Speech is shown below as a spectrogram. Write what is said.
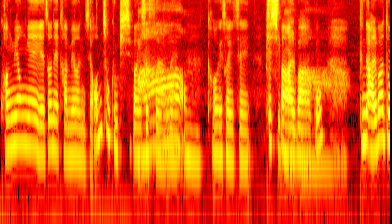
광명에 예전에 가면 이제 엄청 큰 PC방이 있었어요. 네. 아, 음. 거기서 이제 PC방 알바하고. 아. 근데 알바도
